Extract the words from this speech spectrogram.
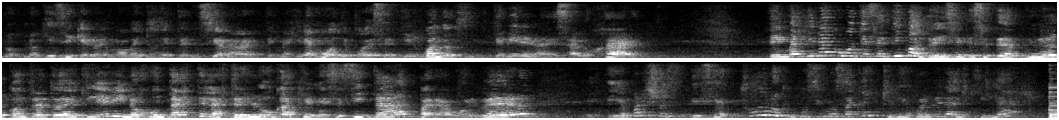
No, no quiere decir que no hay momentos de tensión. A ver, ¿te imaginas cómo te puedes sentir cuando te vienen a desalojar? ¿Te imaginas cómo te sentís cuando te dicen que se te terminó el contrato de alquiler y no juntaste las tres lucas que necesitas para volver? Y aparte yo decía, todo lo que pusimos acá y quería volver a alquilar.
